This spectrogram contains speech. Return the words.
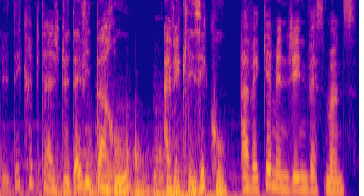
Le décryptage de David Barrault avec les échos. Avec MNG Investments.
